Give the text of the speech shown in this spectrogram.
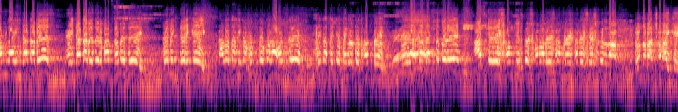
অনলাইন ডাটাবেস, এই ডাটাবেসের মাধ্যমে যে শ্রমিকদেরকে কালো তালিকাভুক্ত করা হচ্ছে, সেটা থেকে বিরত থাকবেন। এই আশা ব্যক্ত করে আজকের এই সংক্ষিপ্ত সমাবেশ আমরা এখানে শেষ করলাম ধন্যবাদ সবাইকে।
